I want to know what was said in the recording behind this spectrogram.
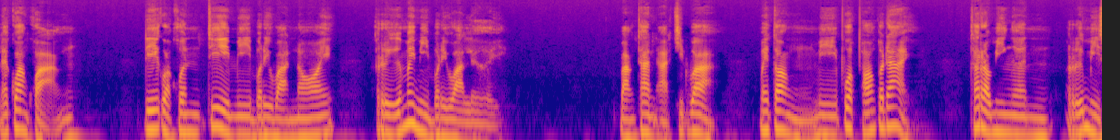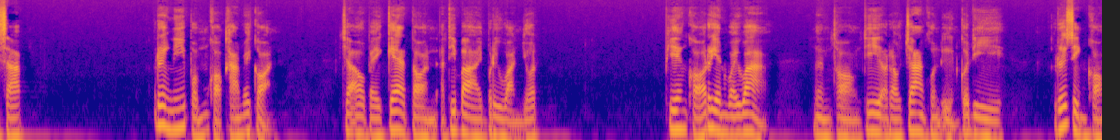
และกว้างขวาง ดีกว่าคนที่มีบริวารน้อย หรือไม่มีบริวารเลย บางท่านอาจคิดว่า ไม่ต้องมีพวกพ้องก็ได้ ถ้าเรามีเงินหรือมีทรัพย์ เรื่องนี้ผมขอค้านไว้ก่อน จะเอาไปแก้ตอนอธิบายบริวารยศ เพียงขอเรียนไว้ว่า เงินทองที่เราจ้างคนอื่นก็ดี หรือสิ่งของ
